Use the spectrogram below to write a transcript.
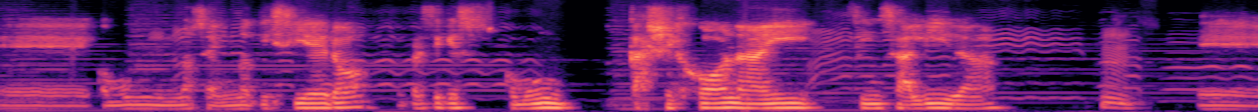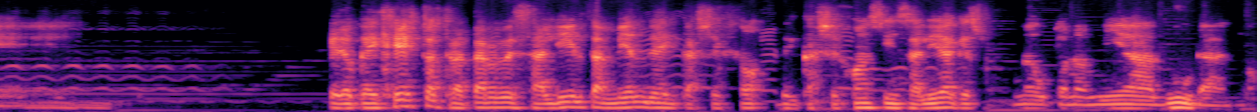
eh, como un, no sé, un noticiero, me parece que es como un callejón ahí sin salida. Hmm. Eh, pero que el gesto es tratar de salir también del callejón, del callejón sin salida, que es una autonomía dura, ¿no?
